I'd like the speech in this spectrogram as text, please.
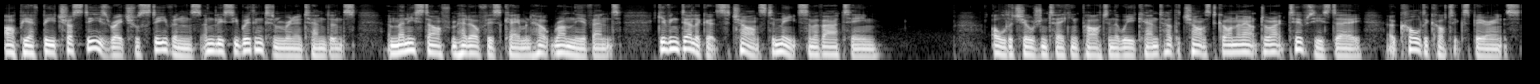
RPFB trustees Rachel Stevens and Lucy Withington were in attendance, and many staff from head office came and helped run the event, giving delegates a chance to meet some of our team. Older children taking part in the weekend had the chance to go on an outdoor activities day at Caldecotte Experience,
